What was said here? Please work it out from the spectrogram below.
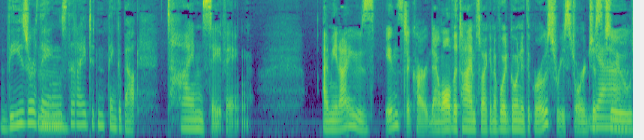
These are things mm. that I didn't think about. Time saving. I mean, I use Instacart now all the time so I can avoid going to the grocery store just to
